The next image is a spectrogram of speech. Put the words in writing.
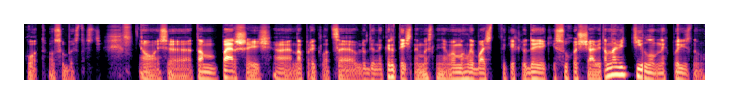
код особистості. Ось е, там перший, е, наприклад, це в людини критичне мислення. Ви могли бачити таких людей, які сухощаві, там навіть тіло в них по-різному.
